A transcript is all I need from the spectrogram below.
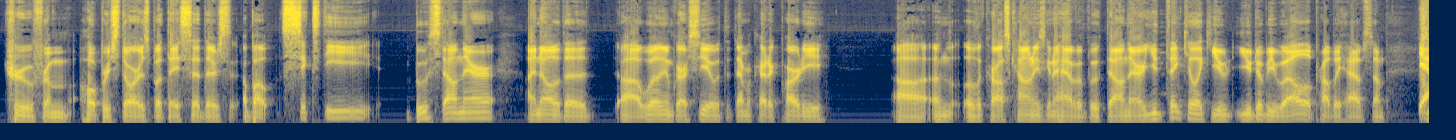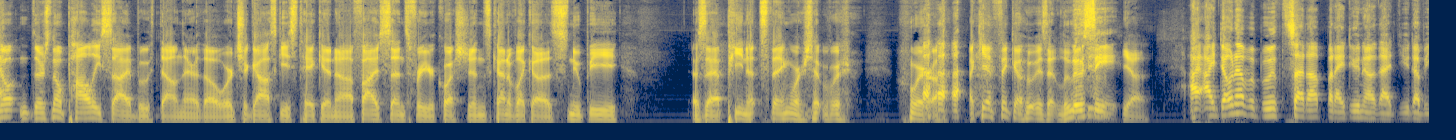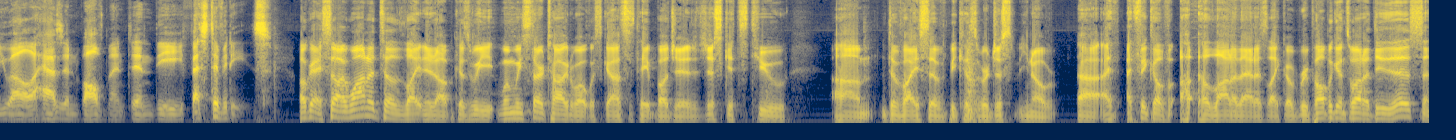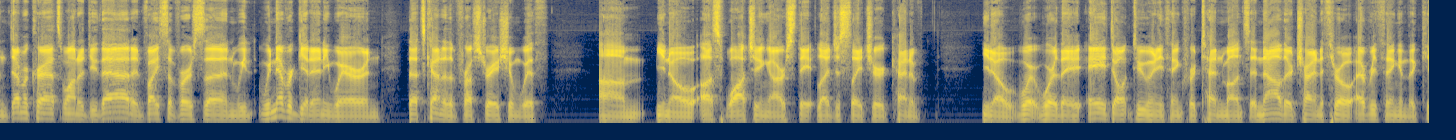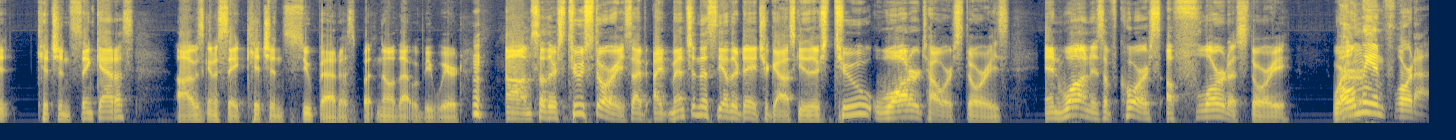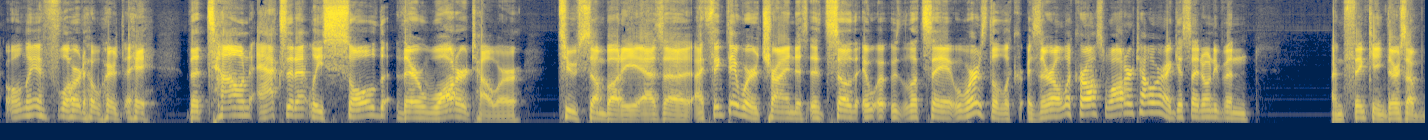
crew from Hope Restores, but they said there's about 60 booths down there. I know the uh, William Garcia with the Democratic Party uh, in La Crosse County is going to have a booth down there. You'd think like U- UWL will probably have some. Yeah. No, there's no poli sci booth down there though, where Chergosky's taking uh, five cents for your questions, kind of like a Snoopy, is that Peanuts thing where where, where uh, I can't think of who is it Lucy? Lucy. Yeah. I, I don't have a booth set up, but I do know that UWL has involvement in the festivities. Okay, so I wanted to lighten it up because we, when we start talking about Wisconsin state budget, it just gets too um, divisive because we're just, you know, uh, I, I think of a, a lot of that as like uh, Republicans want to do this and Democrats want to do that and vice versa, and we we never get anywhere, and that's kind of the frustration with, um, you know, us watching our state legislature kind of, you know, where where they a don't do anything for ten months, and now they're trying to throw everything in the ki- kitchen sink at us. I was going to say kitchen soup at us, but no, that would be weird. um, so there's two stories. I, I mentioned this the other day, Chergosky. There's two water tower stories, and one is, of course, a Florida story. Where, Only in Florida. only in Florida, where they the town accidentally sold their water tower to somebody as a. I think they were trying to. It's, so it, it- let's say, where's the is there a La Crosse water tower? I guess I don't even. I'm thinking there's a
